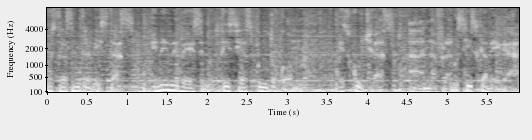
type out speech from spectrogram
nuestras entrevistas en mbsnoticias.com. Escuchas a Ana Francisca Vega.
